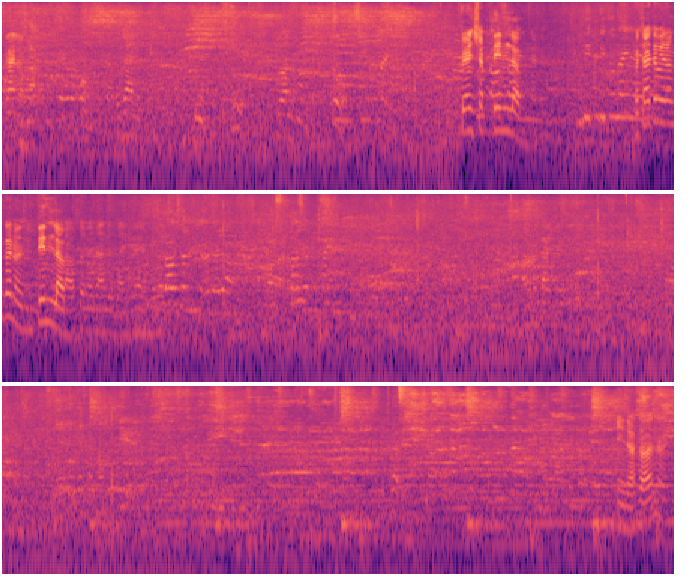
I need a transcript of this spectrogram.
Gano? Gano? Friendship Teen Love. Dito na yun Basta ito walang ganun Teen Love 1,999 1,000 yung nasa ano eh.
